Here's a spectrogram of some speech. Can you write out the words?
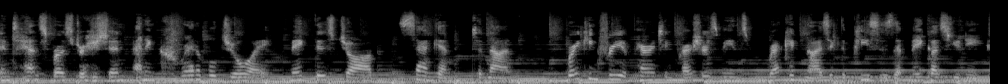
intense frustration, and incredible joy make this job second to none. Breaking free of parenting pressures means recognizing the pieces that make us unique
